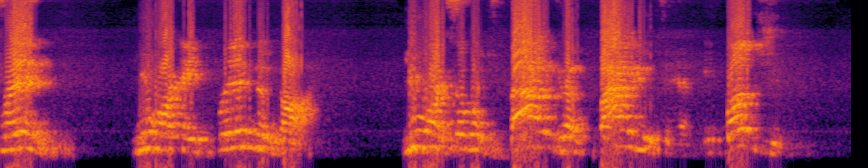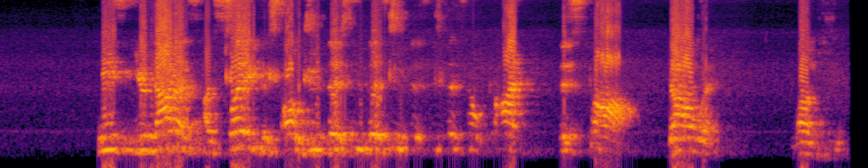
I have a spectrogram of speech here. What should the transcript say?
Friend. You are a friend of God. You are so much value, you have value to Him. He loves you. He's, you're not a, a slave to, oh, do this, do this, do this, do this. No, God, this God, Yahweh, loves you.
